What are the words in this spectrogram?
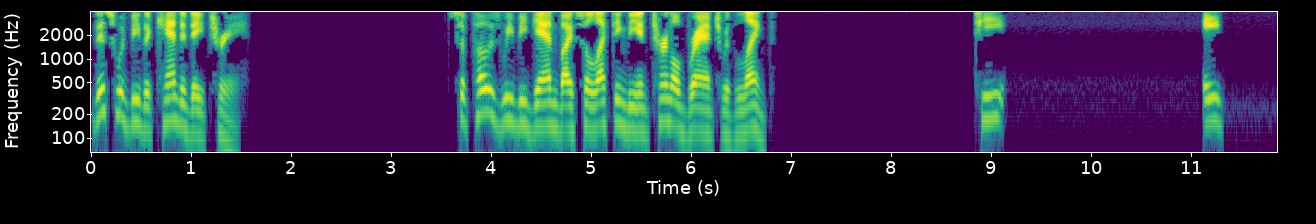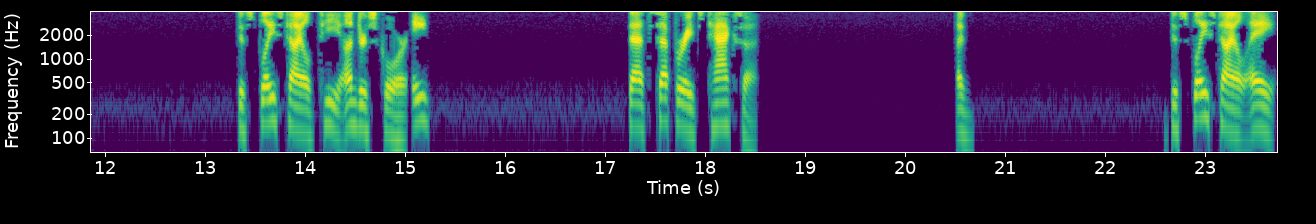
This would be the candidate tree. Suppose we began by selecting the internal branch with length. T. 8 display style t underscore 8 that separates taxa display style a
